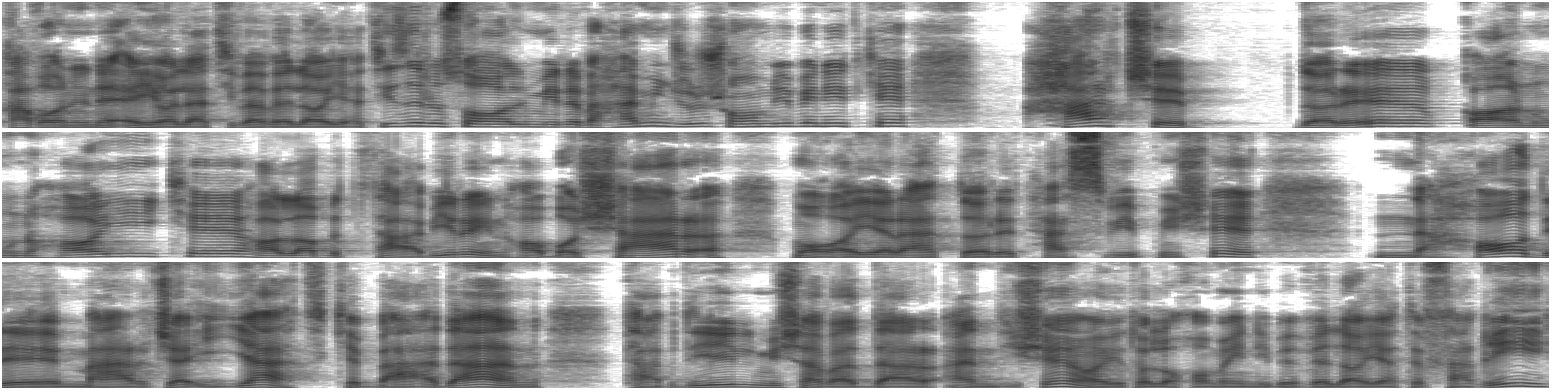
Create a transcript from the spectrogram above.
قوانین ایالتی و ولایتی زیر سوال میره و همینجوری شما می‌بینید که هرچه داره قانونهایی که حالا به تعبیر اینها با شرع مقایرت داره تصویب میشه نهاد مرجعیت که بعدا تبدیل می شود در اندیشه آیت الله خمینی به ولایت فقیه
